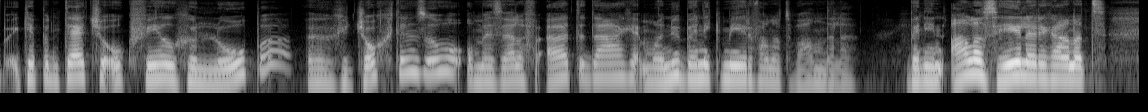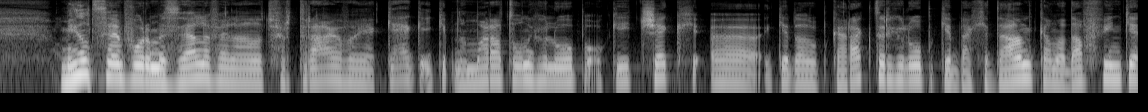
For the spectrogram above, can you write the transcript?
Ik heb een tijdje ook veel gelopen, gejogd en zo, om mezelf uit te dagen. Maar nu ben ik meer van het wandelen. Ik ben in alles heel erg aan het mild zijn voor mezelf en aan het vertragen van, ja kijk, ik heb een marathon gelopen, oké, check. Uh, ik heb dat op karakter gelopen, ik heb dat gedaan, kan dat afvinken.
